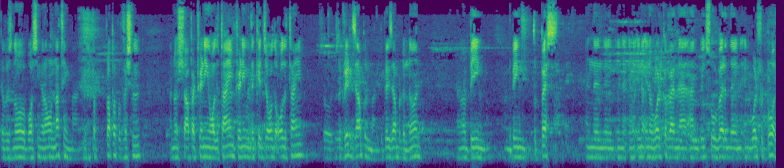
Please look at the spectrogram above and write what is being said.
There was no bossing around, nothing, man. He was a proper professional. I know sharp at training all the time, training with the kids all the all the time. So it was a great example, man. A great example to learn. You know, being being the best, and then in, in, in, a, in a World Cup and, and doing so well in, the, in, in world football,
